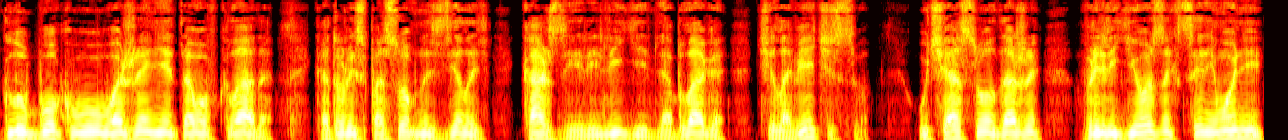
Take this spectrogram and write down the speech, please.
глубокого уважения того вклада, который способна сделать каждая религии для блага человечества, участвовал даже в религиозных церемониях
